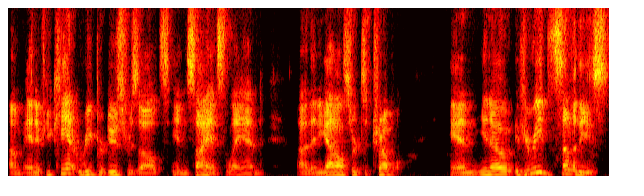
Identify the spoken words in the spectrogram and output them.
Um, and if you can't reproduce results in science land, uh, then you got all sorts of trouble. And you know, if you read some of these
